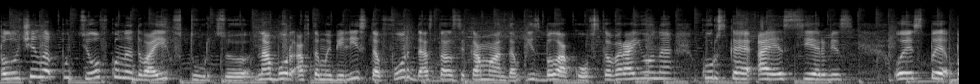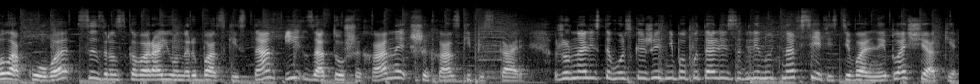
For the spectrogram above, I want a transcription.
получила путевку на двоих в Турцию. Набор автомобилистов Ford достался командам из Балаковского района, Курская АЭС-сервис – ОСП Балакова, Сызранского района Рыбацкий стан и Зато Шиханы Шиханский пескарь. Журналисты «Вольской жизни» попытались заглянуть на все фестивальные площадки,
